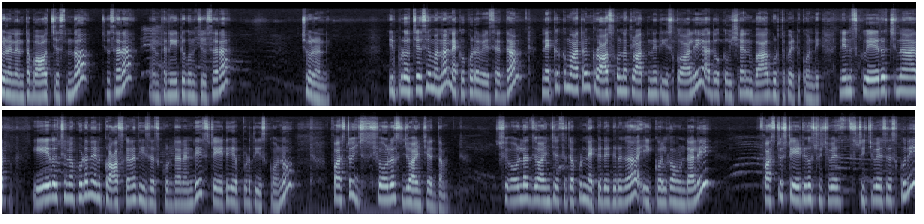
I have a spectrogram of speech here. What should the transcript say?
చూడండి ఎంత బాగా వచ్చేసిందో. చూసారా? ఎంత నీట్గా ఉంది చూసారా? చూడండి. ఇప్పుడు వచ్చేసి మనం నెక్ కూడా వేసేద్దాం. నెక్కి మాత్రం క్రాస్ ఉన్న క్లాత్ని తీసుకోవాలి. అది ఒక విషయాన్ని బాగా గుర్తుపెట్టుకోండి. నేను స్క్వేర్ వచ్చిన ఏది వచ్చినా కూడా నేను క్రాస్గానే తీసేసుకుంటానండి. స్ట్రైట్గా ఎప్పుడు తీసుకోను. ఫస్ట్ షోల్డర్స్ జాయిన్ చేద్దాం. షోల్డర్ జాయిన్ చేసేటప్పుడు నెక్ దగ్గరగా ఈక్వల్గా ఉండాలి. ఫస్ట్ స్ట్రేట్గా స్టిచ్ వే స్టిచ్ వేసేసుకుని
